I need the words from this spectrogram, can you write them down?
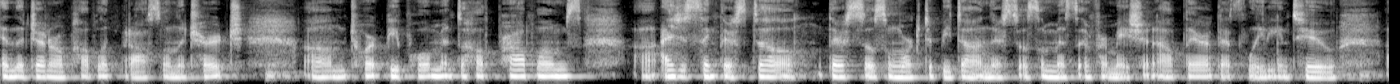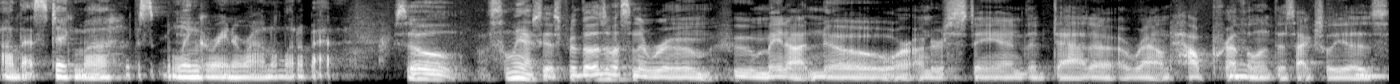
in the general public, but also in the church, um, toward people with mental health problems. Uh, I just think there's still there's still some work to be done. There's still some misinformation out there that's leading to uh, that stigma lingering around a little bit. So, so let me ask you this: for those of us in the room who may not know or understand the data around how prevalent mm-hmm. this actually is,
